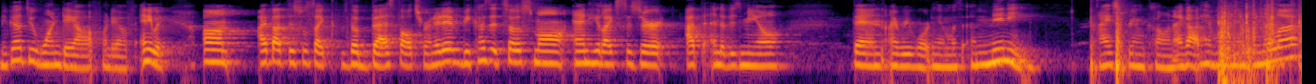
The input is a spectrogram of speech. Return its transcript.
maybe I'll do one day off, one day off. Anyway, um, I thought this was like the best alternative because it's so small and he likes dessert at the end of his meal. Then I reward him with a mini ice cream cone. I got him one in vanilla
